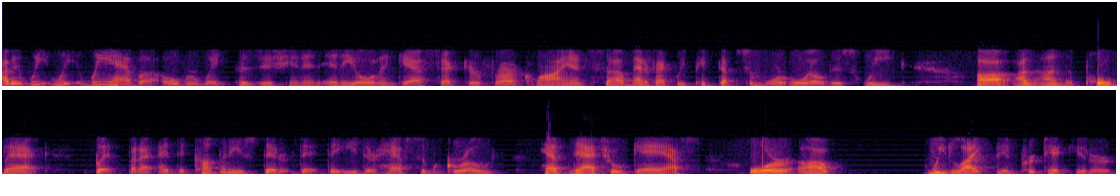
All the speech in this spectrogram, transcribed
I mean, we, we, we have an overweight position in, in the oil and gas sector for our clients. Uh, matter of fact, we picked up some more oil this week uh, on, on the pullback. But but I, the companies that, that that either have some growth, have natural gas, or uh, we like in particular,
